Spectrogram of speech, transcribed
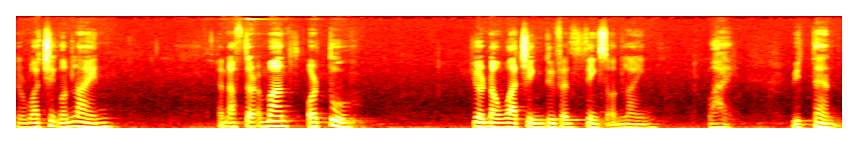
You're watching online, and after a month or two, you're now watching different things online. Why? We tend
